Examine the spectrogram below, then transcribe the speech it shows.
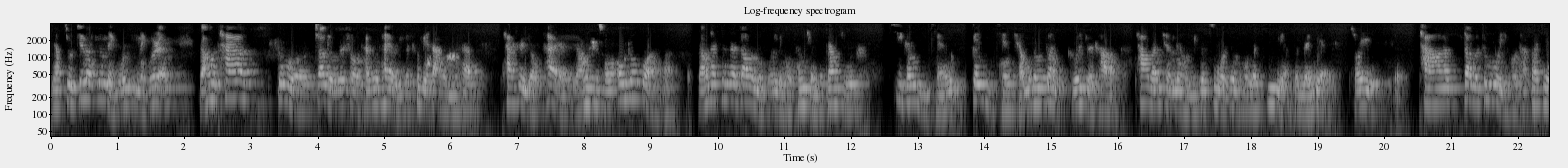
然后就见到一个美国美国人，然后他跟我交流的时候，他说他有一个特别大的遗憾，他是犹太人，然后是从欧洲过来的，然后他现在到了美国以后，他们整个家族既跟以前跟以前全部都断隔绝开了，他完全没有一个自我认同的基点和原点，所以他到了中国以后，他发现。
